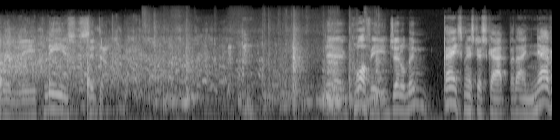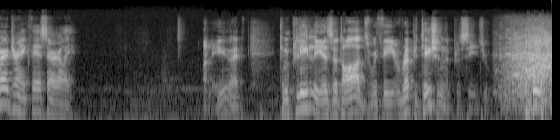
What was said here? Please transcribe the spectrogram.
Remley, please sit down. Uh, coffee, gentlemen. Thanks, Mr. Scott, but I never drink this early. Funny, that completely is at odds with the reputation that precedes you. Oh,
